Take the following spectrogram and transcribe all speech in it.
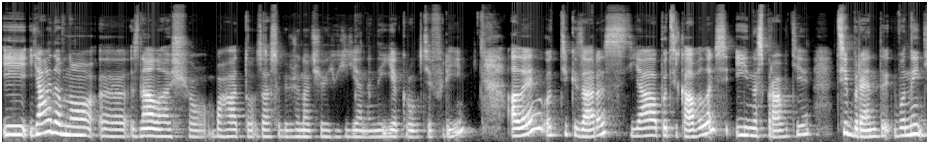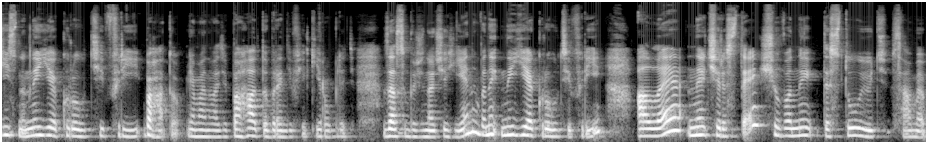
І я давно е, знала, що багато засобів жіночої гігієни не є cruelty free, але от тільки зараз я поцікавилась, і насправді ці бренди вони дійсно не є cruelty free. Багато я маю на увазі багато брендів, які роблять засоби жіночої гігієни. Вони не є cruelty free, але не через те, що вони тестують саме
